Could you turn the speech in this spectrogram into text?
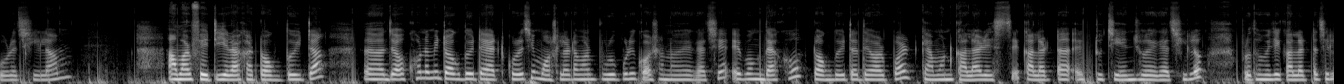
করেছিলাম আমার ফেটিয়ে রাখা টক দইটা। যখন আমি টক দইটা অ্যাড করেছি, মশলাটা আমার পুরোপুরি কষানো হয়ে গেছে এবং দেখো, টক দইটা দেওয়ার পর কেমন কালার এসছে। কালারটা একটু চেঞ্জ হয়ে গেছিল। প্রথমে যে কালারটা ছিল,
